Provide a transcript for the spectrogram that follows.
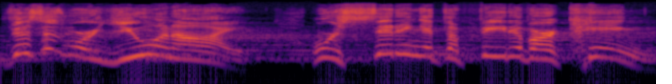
This is where you and I, we're sitting at the feet of our King,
